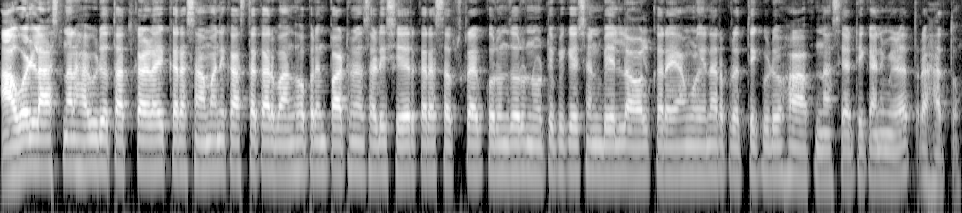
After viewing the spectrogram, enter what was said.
आवडला असणार हा व्हिडिओ तात्काळ लाईक करा सामान्य कास्तकार बांधवापर्यंत पाठवण्यासाठी शेअर करा सबस्क्राईब करून जरूर नोटिफिकेशन बेलला ऑल करा यामुळे येणारा प्रत्येक व्हिडिओ हा आपणास या ठिकाणी मिळत राहतो.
